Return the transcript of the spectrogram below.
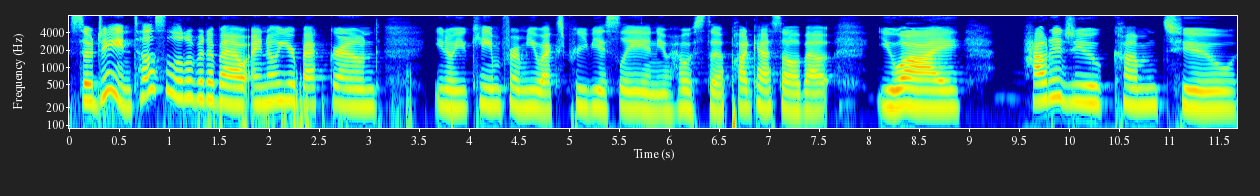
So, Jane, tell us a little bit about. I know your background. You know, you came from UX previously, and you host the podcast all about UI. How did you come to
